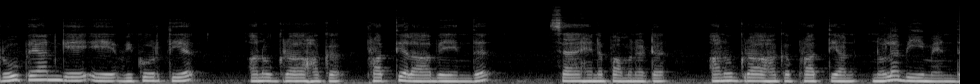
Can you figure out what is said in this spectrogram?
රූපයන්ගේ ඒ විකෘතිය අනුග්‍රාහක ප්‍රත්‍යලාභයෙන්ද සෑහෙන පමණට අනුග්‍රාහක ප්‍රත්‍යයන් නොලැබීමෙන්ද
